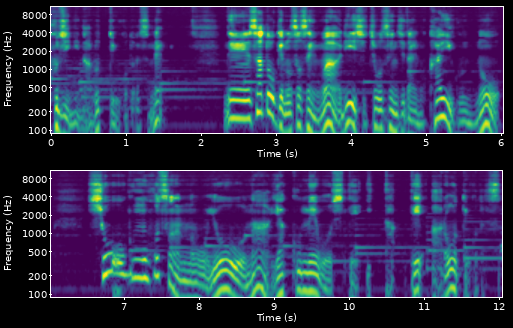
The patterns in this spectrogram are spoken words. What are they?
富士になるっていうことですね。で、佐藤家の祖先は、李氏朝鮮時代の海軍の将軍補佐のような役目をしていたであろうということです。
